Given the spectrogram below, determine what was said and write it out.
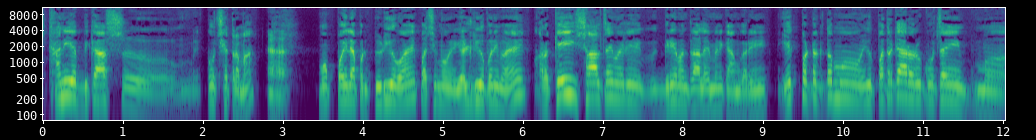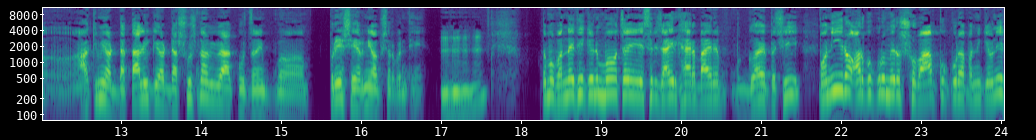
स्थानीय विकासको क्षेत्रमा म पहिला पनि पिडिओ भएँ पछि म एलडिओ पनि भएँ र केही साल चाहिँ मैले गृह मन्त्रालयमा पनि काम गरेँ। एकपटक त म यो पत्रकारहरूको चाहिँ हाकिमी अड्डा तालुकी अड्डा सूचना विभागको चाहिँ प्रेस हेर्ने अफिसर पनि थिएँ। त म भन्दै थिएँ किनभने म चाहिँ यसरी जाहिर खाएर बाहिर गएपछि पनि र अर्को कुरो मेरो स्वभावको कुरा पनि के भने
